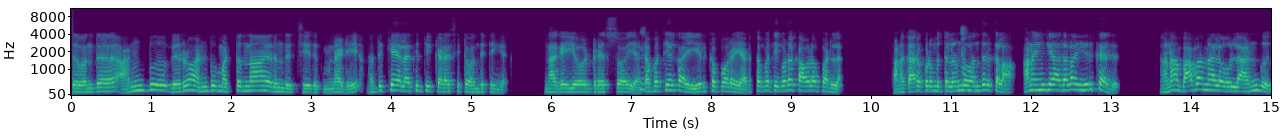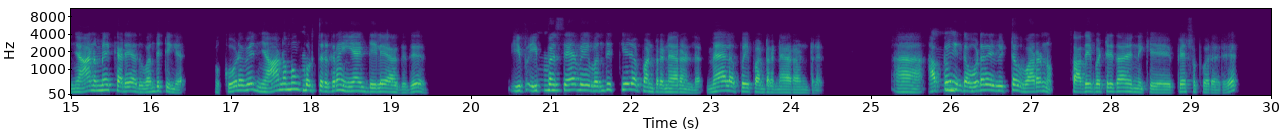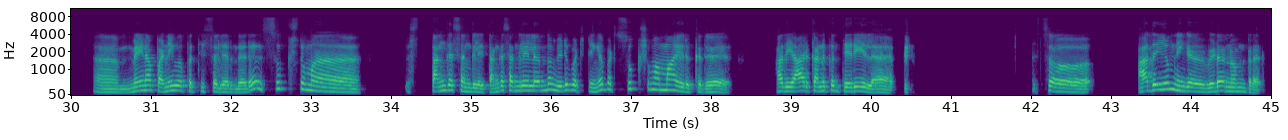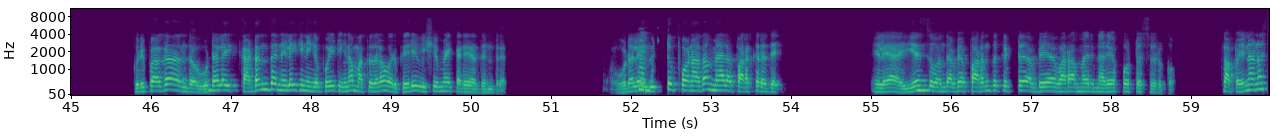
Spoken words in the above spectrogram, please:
அது வந்து அன்பு வெறும் அன்பு மட்டும் தான் இருந்துச்சு இதுக்கு முன்னாடி. அதுக்கே எல்லாத்தையும் தூக்கி கடாசிட்டு வந்துட்டீங்க. நகையோ, ட்ரெஸ்ஸோ எத ம். பத்தியும் க இருக்க போற இடத்த பத்தி கூட கவலைப்படல. பணக்கார குடும்பத்துல இருந்து ஆமா. வந்திருக்கலாம். ஆனா இங்க அதெல்லாம் இருக்காது. ஆனா பாபா மேல உள்ள அன்பு, ஞானமே கிடையாது. வந்துட்டீங்க. இப்ப கூடவே ஞானமும். குடுத்துருக்கிறேன். ஏன் டிலே ஆகுது? இப்ப இப்ப ம். சேவை வந்து கீழ பண்ற நேரம் இல்ல. மேல போய் பண்ற நேரம்ன்றேன். ஆ அப்ப ம். இந்த உடலை விட்டு வரணும். அதை பற்றி தான் இன்னைக்கு பேசப் போறாரு. மெயினா பணிவ பத்தி சொல்லியிருந்தாரு. சூக்ஷ்ம தங்க சங்கிலி தங்க சங்கிலியில இருந்தும் விடுபட்டுட்டீங்க. பட் சூக்ஷ்மமா இருக்குது. அது யார் கண்ணுக்கும் தெரியல. ஸோ அதையும் நீங்க விடணும்ன்றார். குறிப்பாக அந்த. உடலை கடந்த நிலைக்கு நீங்க போயிட்டீங்கன்னா, மத்ததெல்லாம் ஒரு பெரிய விஷயமே கிடையாதுன்றார். உடலை ஆமா. விட்டு போனா தான் மேல பறக்கிறதே. இல்லையா? இயேசு ம். வந்து அப்படியே பறந்துகிட்டு அப்படியே வரா மாரி நெறைய ஃபோட்டோஸ் இருக்கும். ஸோ அப்ப என்னன்னா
